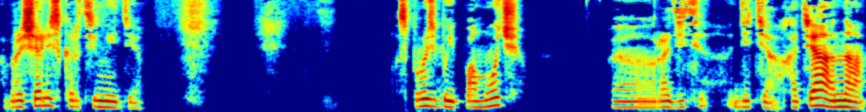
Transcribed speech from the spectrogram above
обращались к Артемиде с просьбой помочь э, родить дитя. Хотя она,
